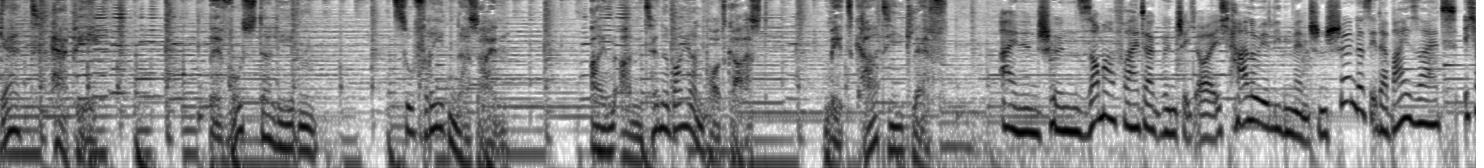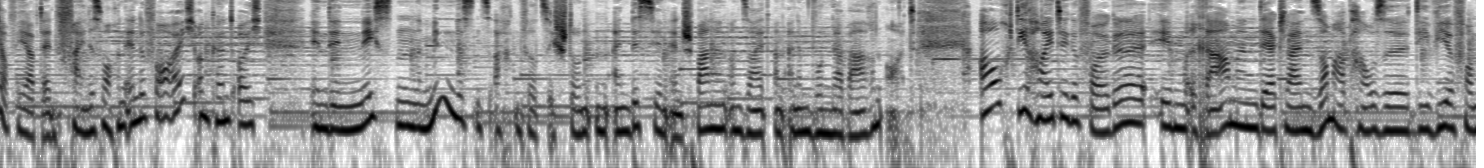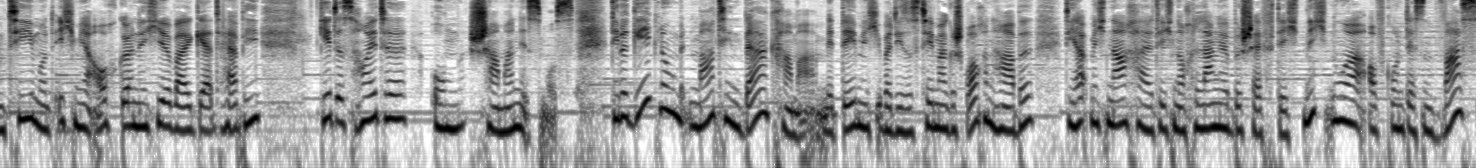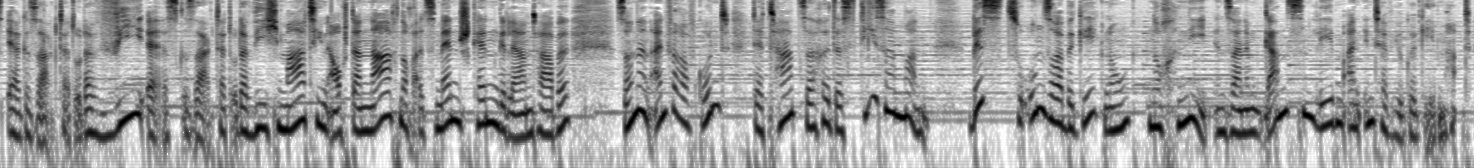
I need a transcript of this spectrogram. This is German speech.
Get Happy. Bewusster leben, zufriedener sein. Ein Antenne Bayern Podcast mit Kati Kleff. Einen schönen Sommerfreitag wünsche ich euch. Hallo ihr lieben Menschen, schön, dass ihr dabei seid. Ich hoffe, ihr habt ein feines Wochenende vor euch und könnt euch in den nächsten mindestens 48 Stunden ein bisschen entspannen und seid an einem wunderbaren Ort. Auch die heutige Folge im Rahmen der kleinen Sommerpause, die wir vom Team und ich mir auch gönne hier bei Get Happy, geht es heute um Schamanismus. Die Begegnung mit Martin Berghammer, mit dem ich über dieses Thema gesprochen habe, die hat mich nachhaltig noch lange beschäftigt. Nicht nur aufgrund dessen, was er gesagt hat oder wie er es gesagt hat oder wie ich Martin auch danach noch als Mensch kennengelernt habe, sondern einfach aufgrund der Tatsache, dass dieser Mann bis zu unserer Begegnung noch nie in seinem ganzen Leben ein Interview gegeben hat.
